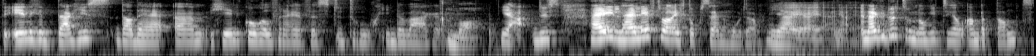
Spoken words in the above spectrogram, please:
de enige dag is dat hij ehm, geen kogelvrije vest droeg in de wagen. Ja, dus hij, hij leeft wel echt op zijn hoede. ja, ja, ja. ja. Ja. En dan gebeurt er nog iets heel ambetant.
